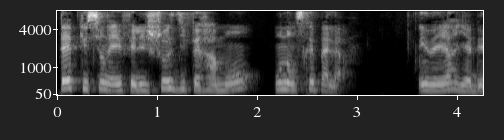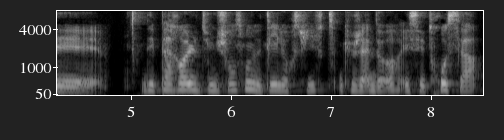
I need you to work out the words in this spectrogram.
Peut-être que si on avait fait les choses différemment, on n'en serait pas là. Et d'ailleurs, il y a des, des paroles d'une chanson de Taylor Swift que j'adore, et c'est trop ça.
